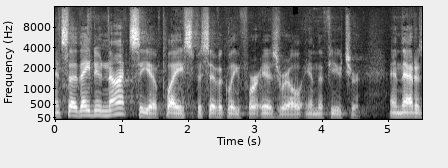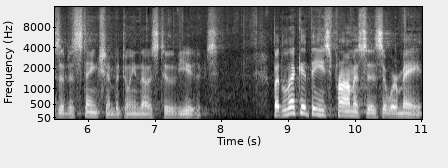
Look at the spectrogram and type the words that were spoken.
And so they do not see a place specifically for Israel in the future. And that is a distinction between those two views. But look at these promises that were made.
